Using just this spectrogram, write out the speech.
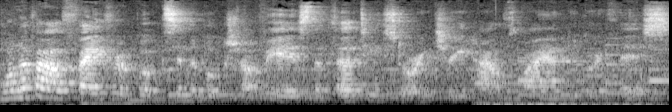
one of our favourite books in the bookshop is The 13 Story Treehouse by Andy Griffiths.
